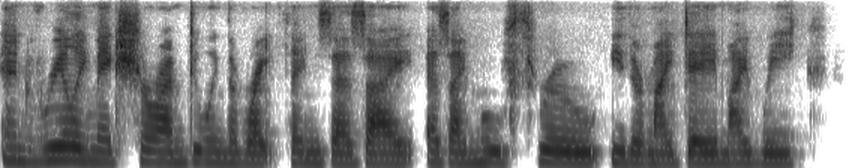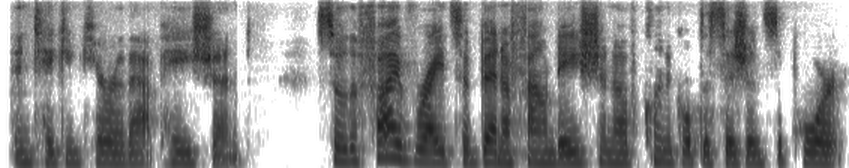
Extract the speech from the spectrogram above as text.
and really make sure I'm doing the right things as I, as I move through either my day, my week and taking care of that patient. So the five rights have been a foundation of clinical decision support,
